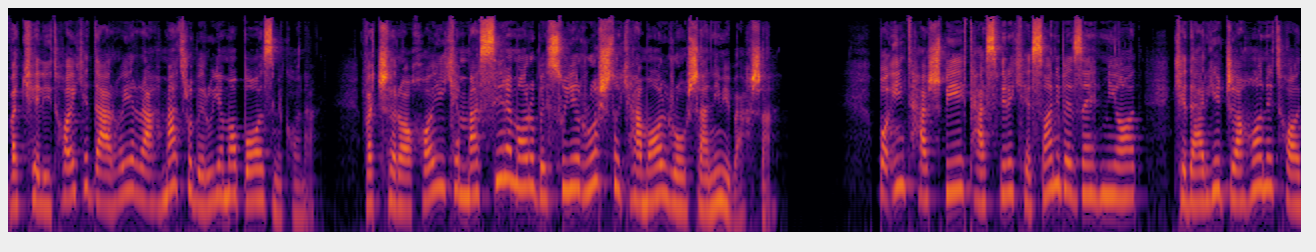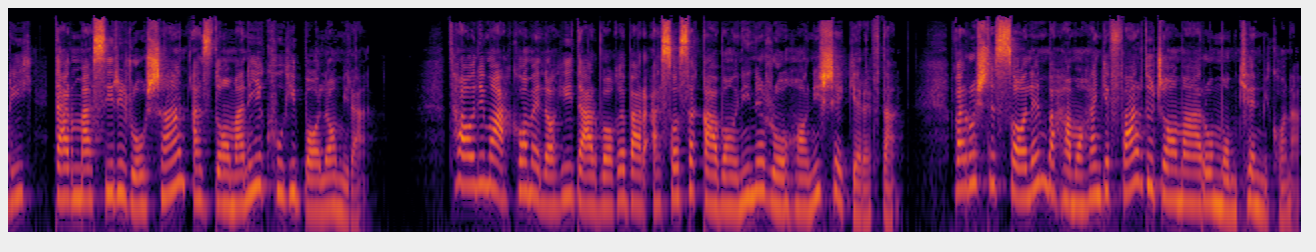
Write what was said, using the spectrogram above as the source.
و کلیدهایی که درهای رحمت رو به روی ما باز می‌کنن و چراغهایی که مسیر ما رو به سوی رشد و کمال روشنی میبخشن. با این تشبیه تصویر کسانی به ذهن میاد که در یه جهان تاریک در مسیری روشن از دامنه کوهی بالا میرن. تعالیم و احکام الهی در واقع بر اساس قوانین روحانی شکل گرفتن و رشد سالم و هماهنگ فرد و جامعه رو ممکن می‌کنن.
